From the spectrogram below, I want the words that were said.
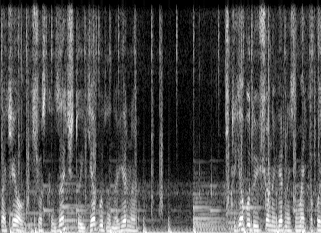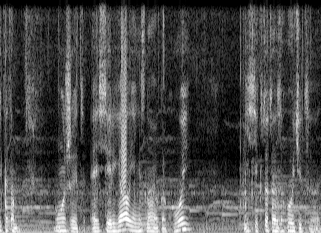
хотел еще сказать, что я буду, наверное... Что я буду еще, наверное, снимать какой-то там, может, э, сериал, я не знаю какой. Если кто-то захочет, э,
